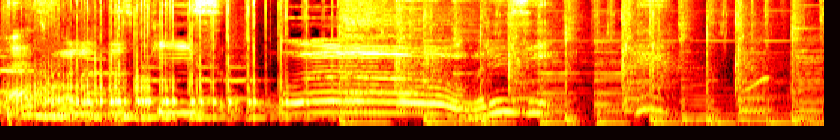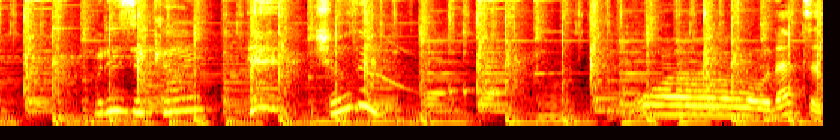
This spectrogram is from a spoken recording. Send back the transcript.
Last one of this piece. Them. Whoa, that's a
